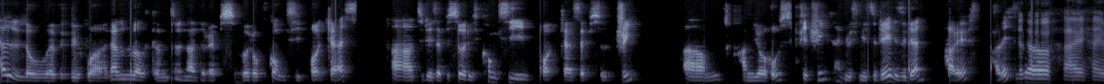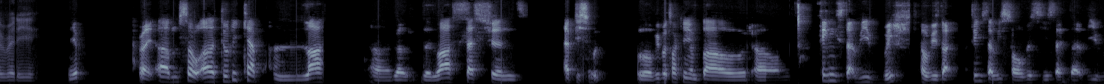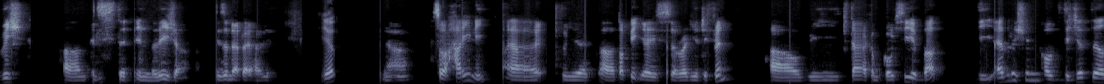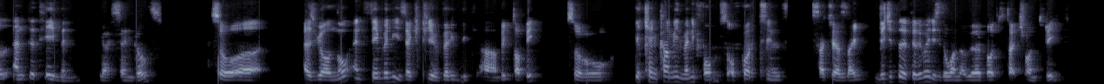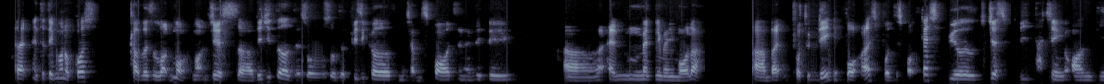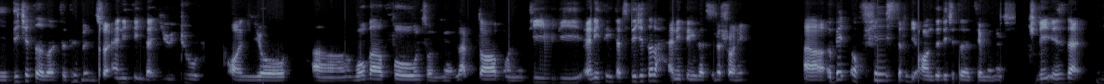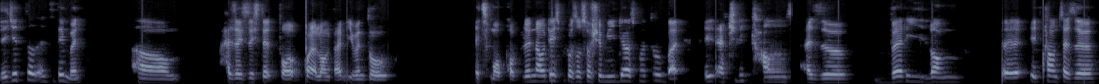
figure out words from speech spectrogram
Hello, everyone, and welcome to another episode of Kongsi Podcast. Uh, today's episode is Kongsi Podcast Episode 3. Um, I'm your host, Fitri, and with me today is again Harith. Harith? Hello, hi, hi, everybody. Yep. Right, um, so uh, to recap last, uh, the, the last session's episode, uh, we were talking about um, things that we wish, uh, with that things that we saw overseas and that we wish um, existed in Malaysia. Isn't that right, Harith? Yep. Nah. So hari ni uh, punya uh, topik is already different. Uh, we kita akan berkongsi about the evolution of digital entertainment, guys and girls. So uh, as we all know, entertainment is actually a very big uh, big topic. So it can come in many forms, of course, in such as like digital entertainment is the one that we're about to touch on today. But entertainment, of course, covers a lot more, not just uh, digital. There's also the physical, macam sports and everything, uh, and many many more lah. Uh, but for today, for us, for this podcast, we'll just be touching on the digital entertainment. So anything that you do on your uh, mobile phones, on your laptop, on your TV, anything that's digital, anything that's electronic. Uh, a bit of history on the digital entertainment actually is that digital entertainment um, has existed for quite a long time, even though it's more popular nowadays because of social media but it actually counts as a very long. Uh, it counts as a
